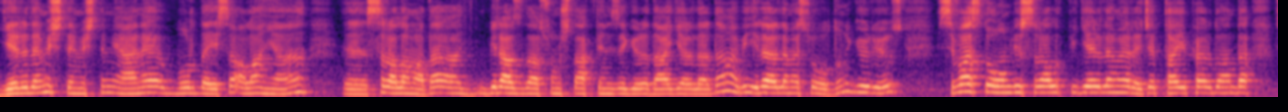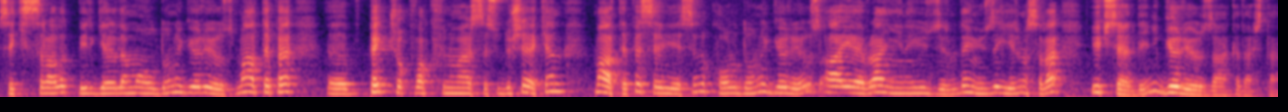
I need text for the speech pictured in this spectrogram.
gerilemiş demiştim. Yani burada ise Alanya'nın e, sıralamada biraz daha sonuçta Akdeniz'e göre daha gerilerde ama bir ilerlemesi olduğunu görüyoruz. Sivas'ta 11 sıralık bir gerileme, Recep Tayyip Erdoğan'da 8 sıralık bir gerileme olduğunu görüyoruz. Maltepe e, pek çok vakıf üniversitesi düşerken Maltepe seviyesini koruduğunu görüyoruz. Ay Evren yine 120'den %20 sıra yükseldiğini görüyoruz arkadaşlar.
